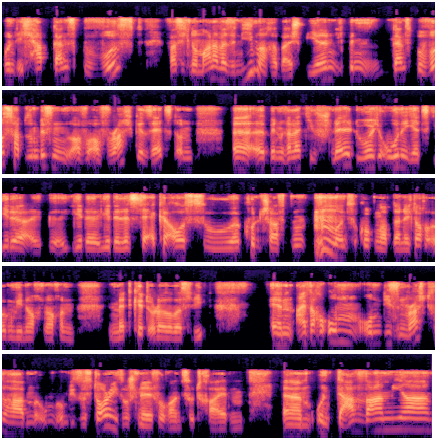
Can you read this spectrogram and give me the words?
Und ich habe ganz bewusst, was ich normalerweise nie mache bei Spielen, ich bin ganz bewusst, habe so ein bisschen auf, auf Rush gesetzt und äh, bin relativ schnell durch, ohne jetzt jede, jede, jede letzte Ecke auszukundschaften und zu gucken, ob da nicht doch irgendwie noch, noch ein Medkit oder sowas liegt ähm, einfach um, um diesen Rush zu haben, um, um diese Story so schnell voranzutreiben. Ähm, und da war mir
